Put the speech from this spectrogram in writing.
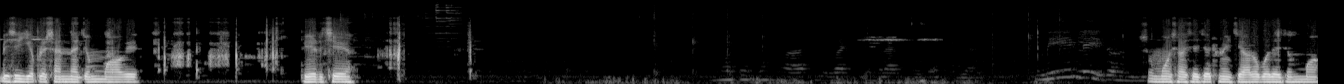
બેસી ગયા આપણે સાંજના જમવા આવે ભેર છે. સમોસા છે, ચટણી છે હાલો બધા જમવા.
